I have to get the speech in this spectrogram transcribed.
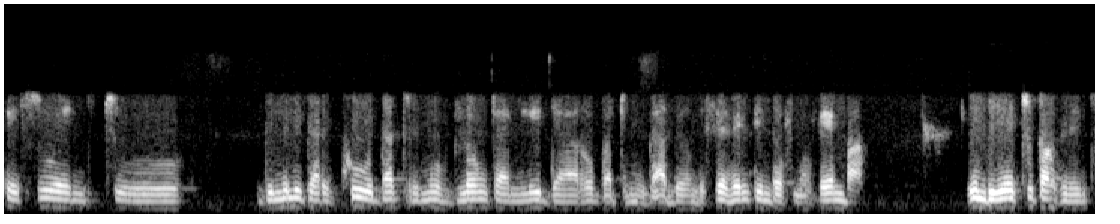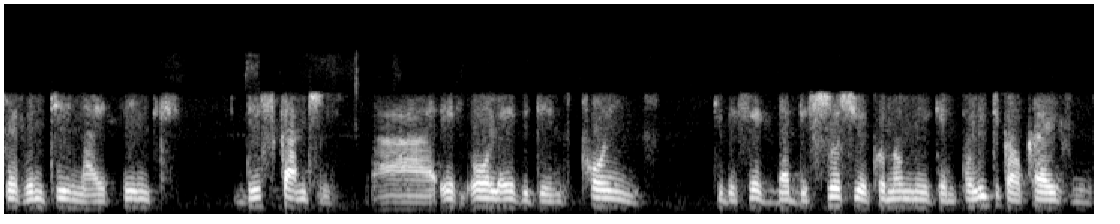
pursuant to the military coup that removed long-time leader Robert Mugabe on the 17th of November. In the year 2017, I think this country, uh, if all evidence points to the fact that the socio-economic and political crisis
